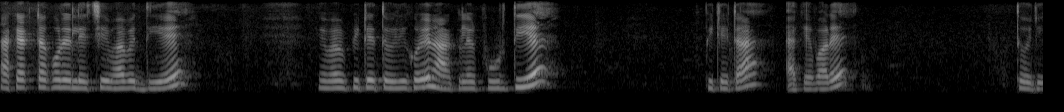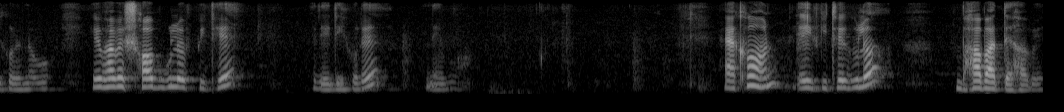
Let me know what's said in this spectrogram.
এক একটা করে লেচি এভাবে দিয়ে, এভাবে পিঠে তৈরি করে নারকেলের পুর দিয়ে পিঠেটা একেবারে তৈরি করে নেব। এভাবে সবগুলো পিঠে রেডি করে নেব। এখন এই পিঠেগুলো ভাবাতে হবে।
